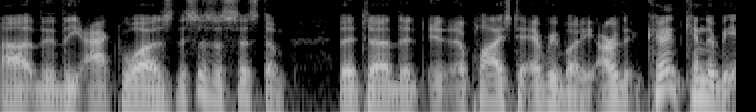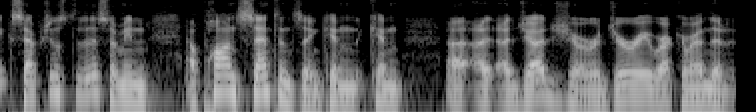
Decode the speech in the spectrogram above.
uh, the the act was, this is a system that uh, that it applies to everybody. Are there, can can there be exceptions to this? I mean, upon sentencing, can can uh, a, a, judge or a jury recommend that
